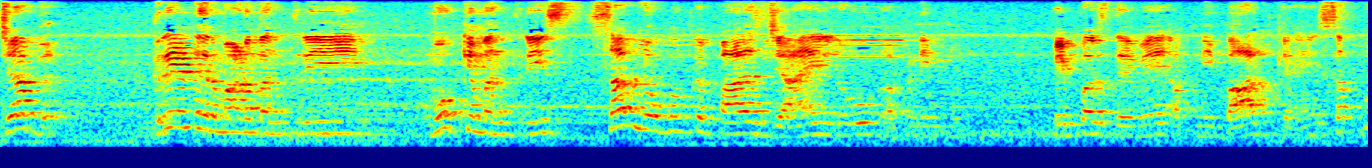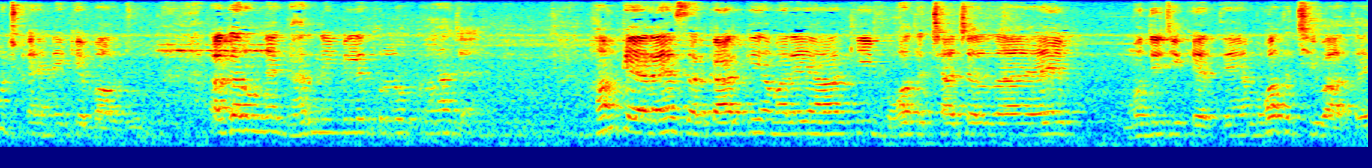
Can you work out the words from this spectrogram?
जब गृह निर्माण मंत्री, मुख्यमंत्री सब लोगों के पास जाएँ, लोग अपनी पेपर्स देवें, अपनी बात कहें, सब कुछ कहने के बावजूद, अगर उन्हें घर नहीं मिले तो लोग कहाँ जाएँगे हम कह रहे हैं सरकार की, हमारे यहाँ की बहुत अच्छा चल रहा है। मोदी जी कहते हैं, बहुत अच्छी बात है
